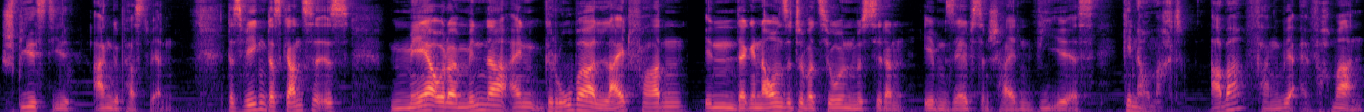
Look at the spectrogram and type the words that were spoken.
Spielstil angepasst werden. Deswegen, das Ganze ist mehr oder minder ein grober Leitfaden. In der genauen Situation müsst ihr dann eben selbst entscheiden, wie ihr es genau macht. Aber fangen wir einfach mal an.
